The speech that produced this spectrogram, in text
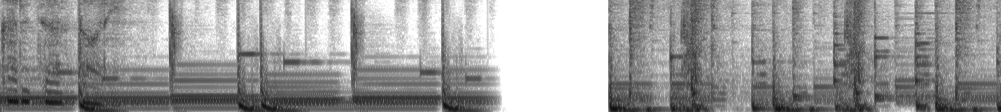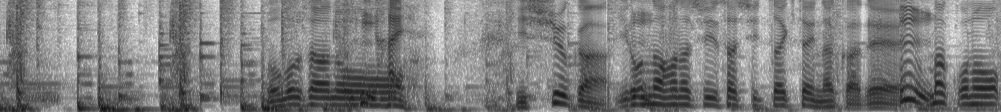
カルチャーストーリー。ボボルさんあのー はい。1週間いろんなお話しさせていただきたい中で、うん。まあこの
